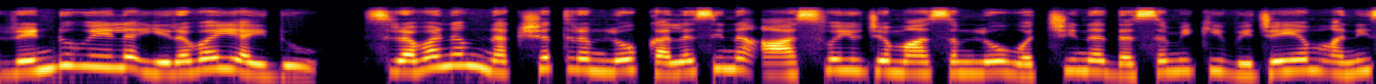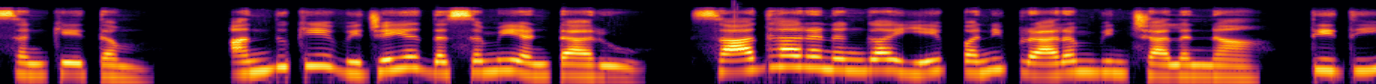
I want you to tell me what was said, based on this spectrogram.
రెండు వేల ఇరవై ఐదు. శ్రవణం నక్షత్రంలో కలసిన ఆశ్వయుజమాసంలో వచ్చిన దశమికి విజయం అని సంకేతం. అందుకే విజయదశమి అంటారు. సాధారణంగా ఏ పని ప్రారంభించాలన్నా తిథి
